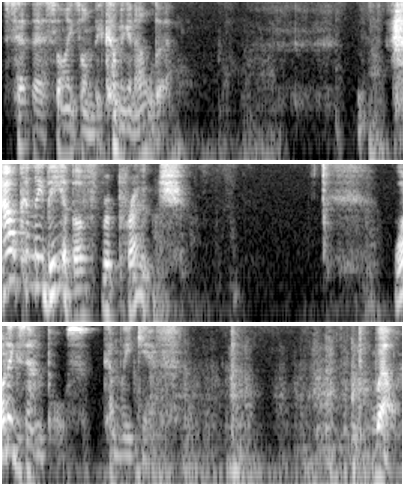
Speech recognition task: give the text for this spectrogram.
set their sights on becoming an elder. How can they be above reproach? What examples can we give? Well,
